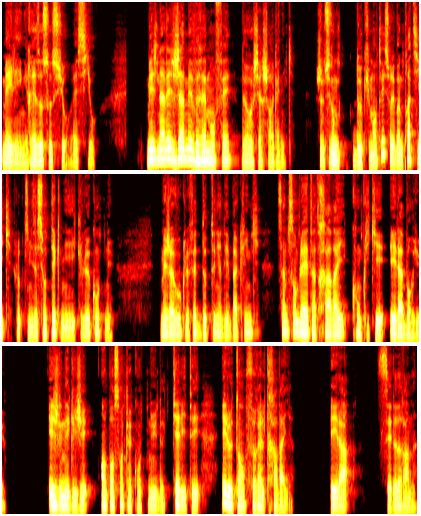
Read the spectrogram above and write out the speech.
mailing, réseaux sociaux, SEO. Mais je n'avais jamais vraiment fait de recherche organique. Je me suis donc documenté sur les bonnes pratiques, l'optimisation technique, le contenu. Mais j'avoue que le fait d'obtenir des backlinks ça me semblait être un travail compliqué et laborieux. Et je l'ai négligé en pensant qu'un contenu de qualité et le temps ferait le travail. Et là, c'est le drame.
